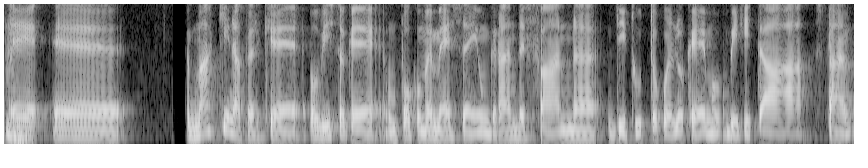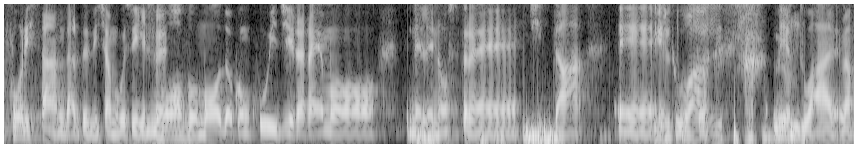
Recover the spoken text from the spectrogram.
e, e, macchina perché ho visto che un po' come me sei un grande fan di tutto quello che è mobilità stand, fuori standard, diciamo così, il sì. nuovo modo con cui gireremo nelle nostre città e, virtuali. virtuali, no,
